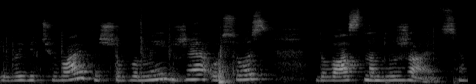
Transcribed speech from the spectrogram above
і ви відчуваєте, що вони вже ось ось до вас наближаються.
